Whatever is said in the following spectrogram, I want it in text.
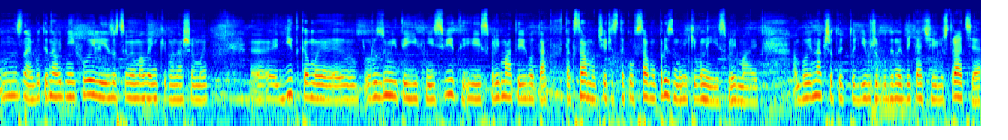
ну, не знаю, бути на одній хвилі з цими маленькими нашими е, дітками, розуміти їхній світ і сприймати його так, так само через таку саму призму, як і вони її сприймають. Бо інакше то- тоді вже буде не дитяча ілюстрація,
